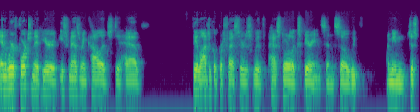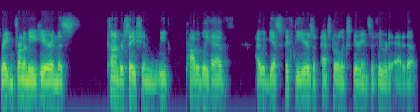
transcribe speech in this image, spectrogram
and we're fortunate here at Eastern Nazarene College to have theological professors with pastoral experience, and so we, I mean, just right in front of me here in this conversation, we probably have, I would guess, 50 years of pastoral experience if we were to add it up.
